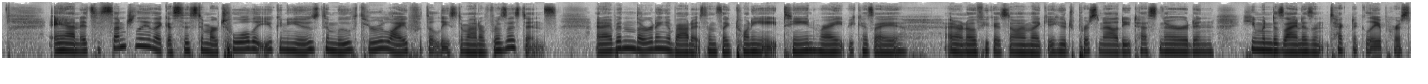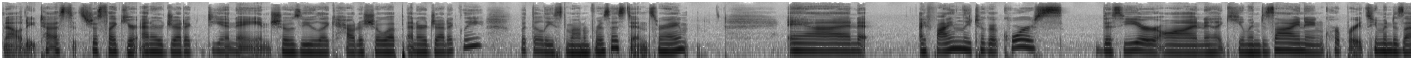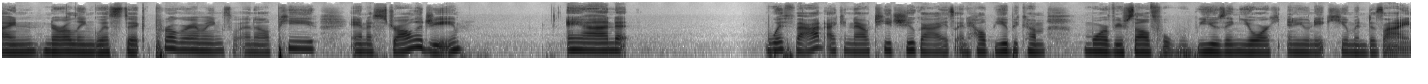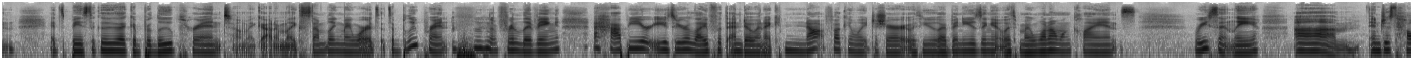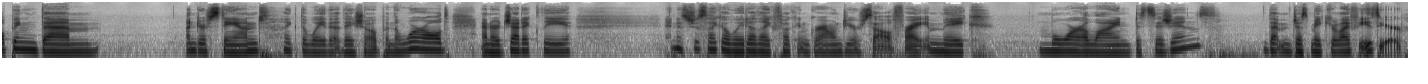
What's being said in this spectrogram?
And it's essentially like a system or tool that you can use to move through life with the least amount of resistance. And I've been learning about it since like 2018, right? Because I, I don't know if you guys know, I'm like a huge personality test nerd, and human design isn't technically a personality test. It's just like your energetic DNA and shows you like how to show up energetically with the least amount of resistance, right? And I finally took a course this year on like human design incorporates human design, neurolinguistic programming, so NLP, and astrology. And with that, I can now teach you guys and help you become more of yourself using your unique human design. It's basically like a blueprint. Oh my God, I'm like stumbling my words. It's a blueprint for living a happier, easier life with Endo. And I cannot fucking wait to share it with you. I've been using it with my one on one clients recently um, and just helping them understand like the way that they show up in the world energetically and it's just like a way to like fucking ground yourself right and make more aligned decisions that just make your life easier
